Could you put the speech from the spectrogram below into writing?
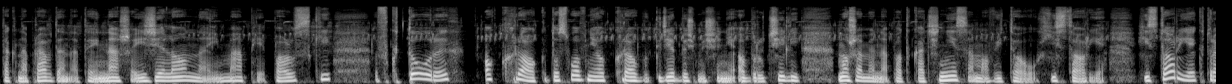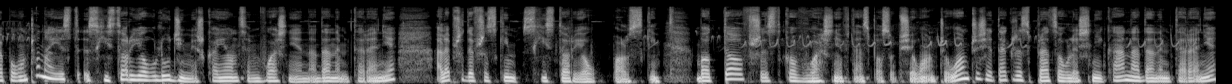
tak naprawdę na tej naszej zielonej mapie Polski, w których o krok, dosłownie o krok, gdzie byśmy się nie obrócili, możemy napotkać niesamowitą historię. Historię, która połączona jest z historią ludzi mieszkającym właśnie na danym terenie, ale przede wszystkim z historią Polski, bo to wszystko właśnie w ten sposób się łączy. Łączy się także z pracą leśnika na danym terenie,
